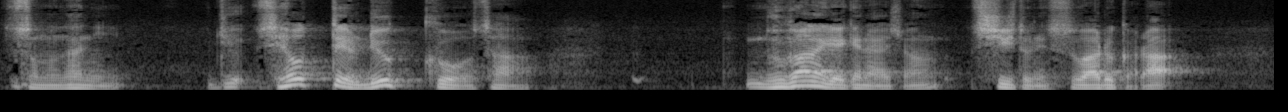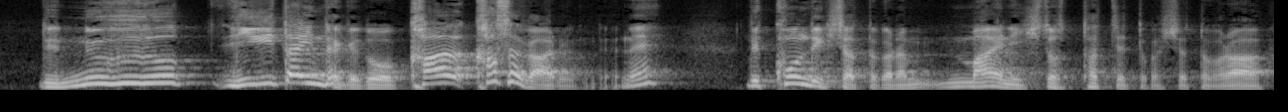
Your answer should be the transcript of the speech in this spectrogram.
その何、背負ってるリュックをさ、脱がなきゃいけないじゃんシートに座るから。で、脱ぐ、脱ぎたいんだけど、か、傘があるんだよね。で、混んできちゃったから、前に人立っちゃとかしちゃったから、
